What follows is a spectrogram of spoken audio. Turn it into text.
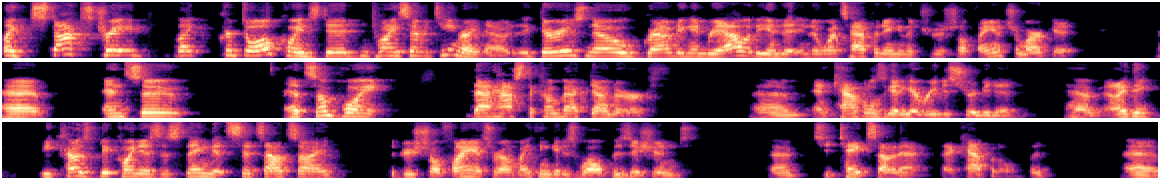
like stocks trade like crypto altcoins did in 2017 right now. Like, there is no grounding in reality into, into what's happening in the traditional financial market. Uh, and so at some point, that has to come back down to earth. Um, and capital is going to get redistributed. Um, and I think because Bitcoin is this thing that sits outside the traditional finance realm, I think it is well positioned uh, to take some of that, that capital. But uh,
